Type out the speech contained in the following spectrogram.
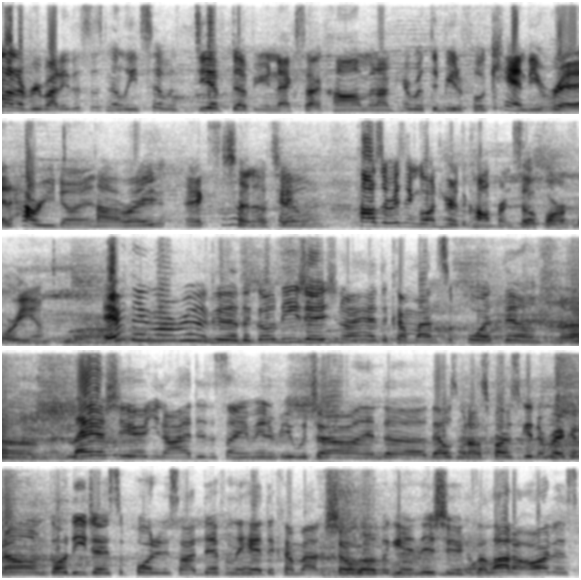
on, everybody? This is Nalita with DFWNext.com, and I'm here with the beautiful Candi Redd. How are you doing? All right. Excellent. Chilling, okay. chilling. How's everything going here at the conference so far for you? Everything going real good. The Go DJs, you know, I had to come out and support them. Um, last year, you know, I did the same interview with y'all, and uh, that was when I was first getting a record on. Go DJ supported it, so I definitely had to come out and show love again this year because a lot of artists,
